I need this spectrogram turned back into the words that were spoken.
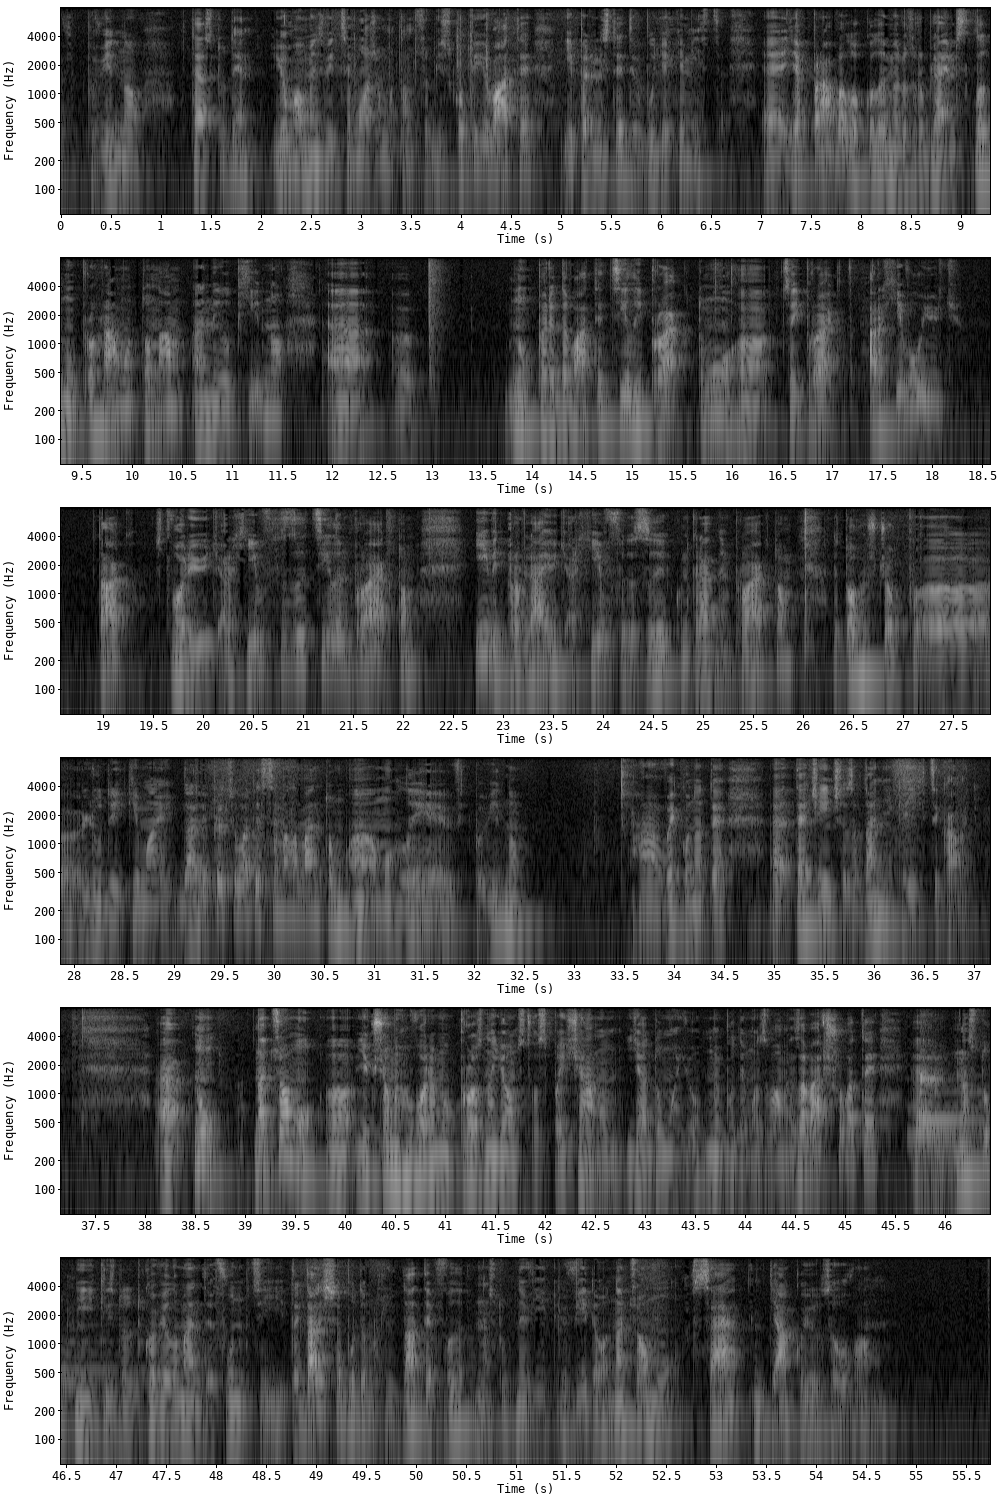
відповідно, тест 1. Його ми звідси можемо там собі скопіювати і перемістити в будь-яке місце. Е, як правило, коли ми розробляємо складну програму, то нам е, необхідно. Ну, передавати цілий проект. Тому цей проект архівують, так, створюють архів з цілим проектом і відправляють архів з конкретним проектом для того, щоб е, люди, які мають далі працювати з цим елементом, е, могли відповідно е, виконати те чи інше завдання, яке їх цікавить. Ну, на цьому, е, якщо ми говоримо про знайомство з пайчамом, я думаю, ми будемо з вами завершувати. Е, Наступні якісь додаткові елементи, функції і так далі будемо розглядати в наступне відео. На цьому все. Дякую за увагу.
